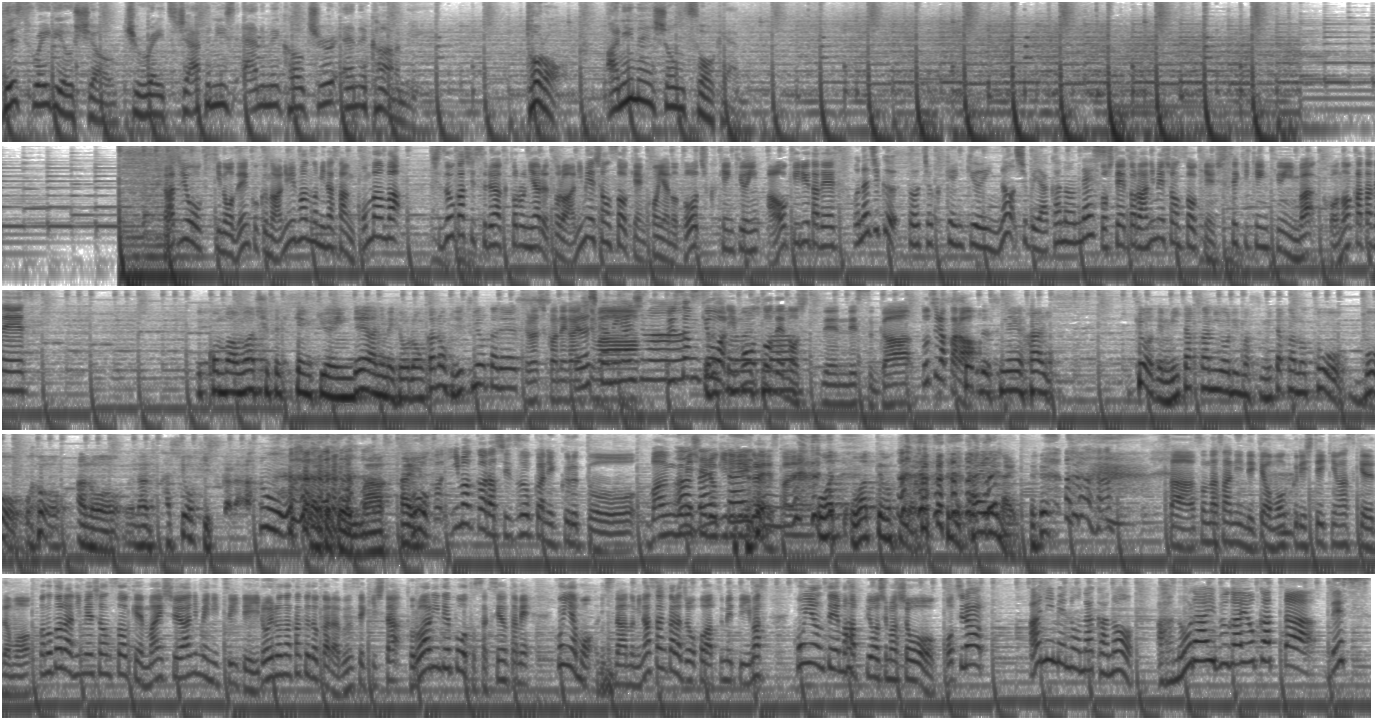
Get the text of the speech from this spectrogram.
This radio show curates Japanese anime culture and economy. Toro Animation Soken. ラジオをお聞きの全国のアニメファンの皆さんこんばんは静岡市駿河区トロにあるトロアニメーション総研今夜の当直研究員青木隆太です同じく当直研究員の渋谷香音ですそしてトロアニメーション総研首席研究員はこの方ですこんばんは、首席研究員でアニメ評論家の藤津亮太です。よろしくお願いしますよろしくお願いします藤井さん今日はリモートでの出演ですがどちらから？そうですね、はい。今日はね、三鷹におります、三鷹の東某、あの、なん貸しオフィスからおう伝えております。はい。今から静岡に来ると番組終了ギリギリぐらいですかね終わって終わってますね。帰れない。さあそんな3人で今日もお送りしていきますけれどもこのトロアニメーション総研毎週アニメについていろいろな角度から分析したトロアニレポート作成のため今夜もリスナーの皆さんから情報を集めています。今夜のテーマ発表しましょう。こちら。アニメの中のあのライブが良かったです。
